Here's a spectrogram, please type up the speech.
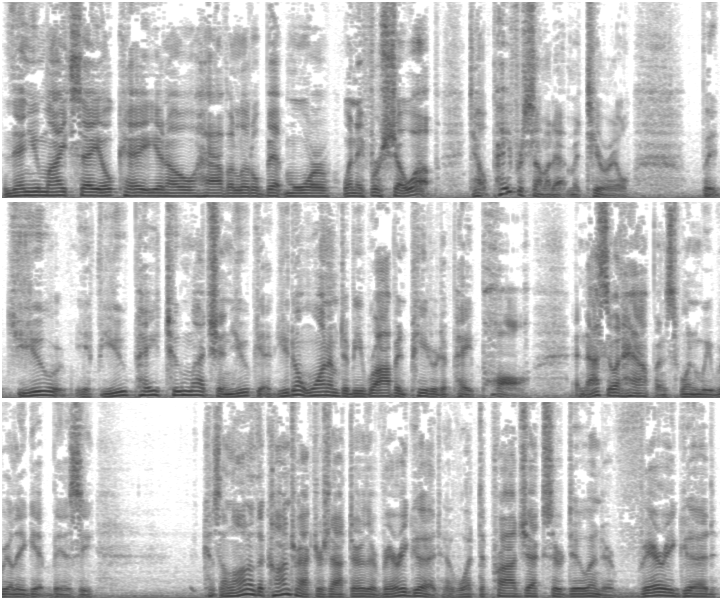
then you might say, okay, you know, have a little bit more when they first show up to help pay for some of that material. But you, if you pay too much and you get, you don't want them to be robbing Peter to pay Paul. And that's what happens when we really get busy. Because a lot of the contractors out there, they're very good at what the projects are doing. They're very good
